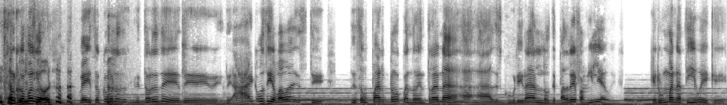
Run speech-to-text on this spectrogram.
Son como los, güey, son como los escritores de, de, de, ay, ¿cómo se llamaba? Este, de South Park, ¿no? Cuando entran a, a, a descubrir a los de padre de familia, güey que era un manatí, güey, que,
